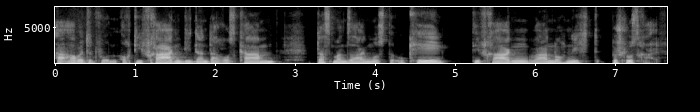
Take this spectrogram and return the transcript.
erarbeitet wurden, auch die Fragen, die dann daraus kamen, dass man sagen musste, okay, die Fragen waren noch nicht beschlussreif.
